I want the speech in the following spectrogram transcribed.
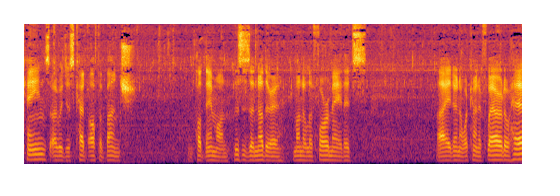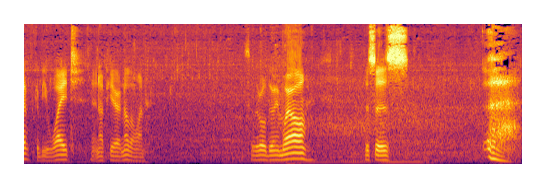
canes, I would just cut off a bunch and pot them on. This is another moniliforme that's I don't know what kind of flower it'll have. Could be white, and up here another one. So they're all doing well. This is uh,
